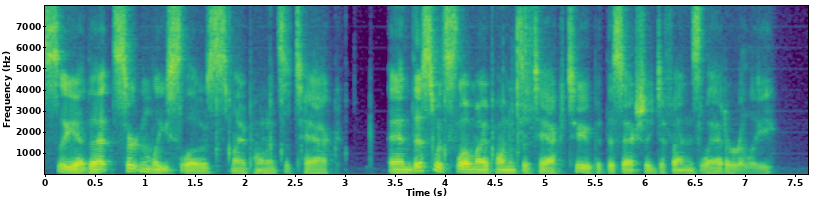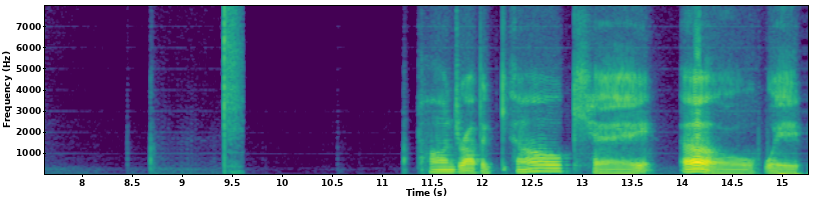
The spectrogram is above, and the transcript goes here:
So yeah, that certainly slows my opponent's attack. And this would slow my opponent's attack too, but this actually defends laterally. Pawn drop. Okay. Oh, wait.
